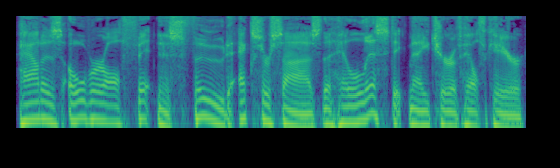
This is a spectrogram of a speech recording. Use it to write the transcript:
How does overall fitness, food, exercise, the holistic nature of healthcare,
